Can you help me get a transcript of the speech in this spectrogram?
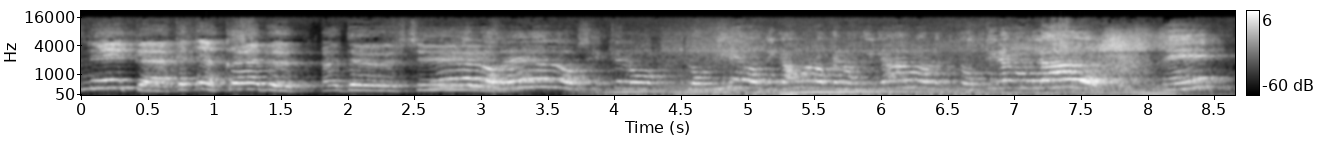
Nica, que te acabo de decir. Déjalo, déjalo. Si es que los, los viejos, digamos lo que nos digamos, los, los tiran a un lado. ¿Eh?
